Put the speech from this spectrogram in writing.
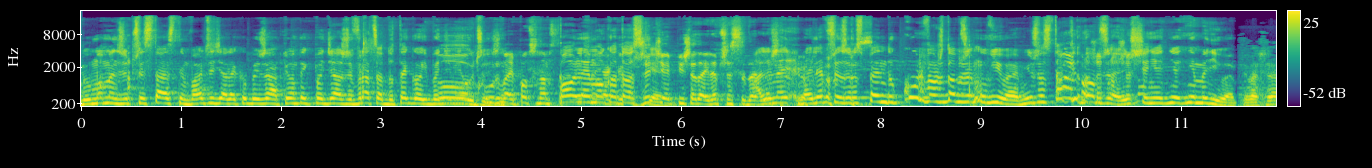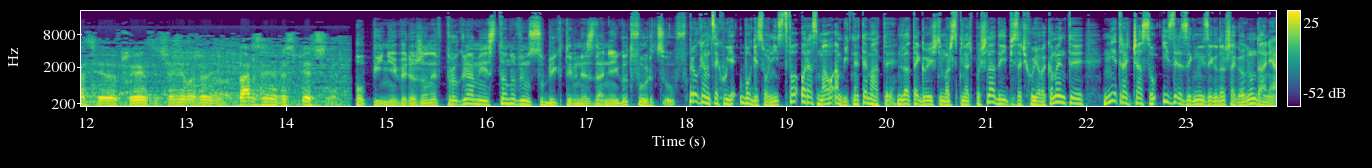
Był moment, że przestała z tym walczyć, ale jak obejrzała piątek, powiedziała, że wraca do tego i będzie mnie uczyć. kurwa, i po co nam Pole scenariusze, mokotowskie. Życie pisze najlepsze Ale scenariusze. naj, najlepsze z rozpędu, kurwa, już dobrze mówiłem. Już ostatnio No proszę, dobrze, proszę, już no. się nie, nie, nie myliłem. Ty masz rację, to przejęzyczenie może być bardzo niebezpieczne. Opinie wyrażone w programie stanowią subiektywne zdanie jego twórców. Program cechuje ubogie słownictwo oraz mało ambitne tematy. Dlatego jeśli masz spinać poślady i pisać chujowe komenty, nie trać czasu i zrezygnuj z jego dalszego oglądania.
